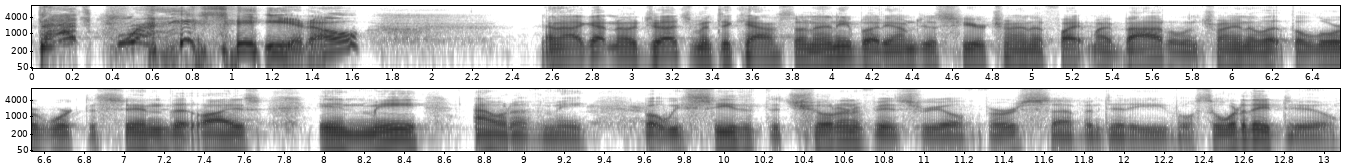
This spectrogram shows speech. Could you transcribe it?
that's crazy, you know? And I got no judgment to cast on anybody. I'm just here trying to fight my battle and trying to let the Lord work the sin that lies in me out of me. But we see that the children of Israel, verse 7, did evil. So what do they do?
